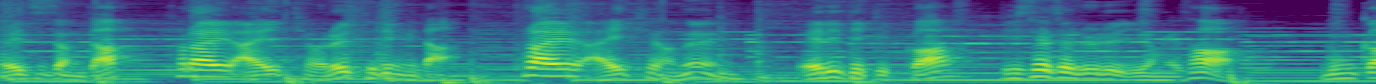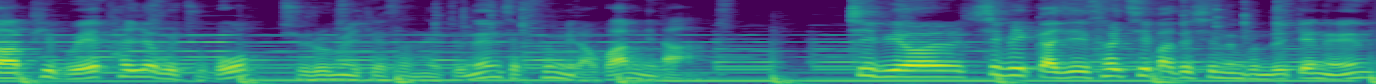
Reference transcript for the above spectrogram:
LG전자 프라일 아이케어를 드립니다. 프라일 아이케어는 LED빛과 빛의 전류를 이용해서 눈과 피부에 탄력을 주고 주름을 개선해주는 제품이라고 합니다. 12월 10일까지 설치받으시는 분들께는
